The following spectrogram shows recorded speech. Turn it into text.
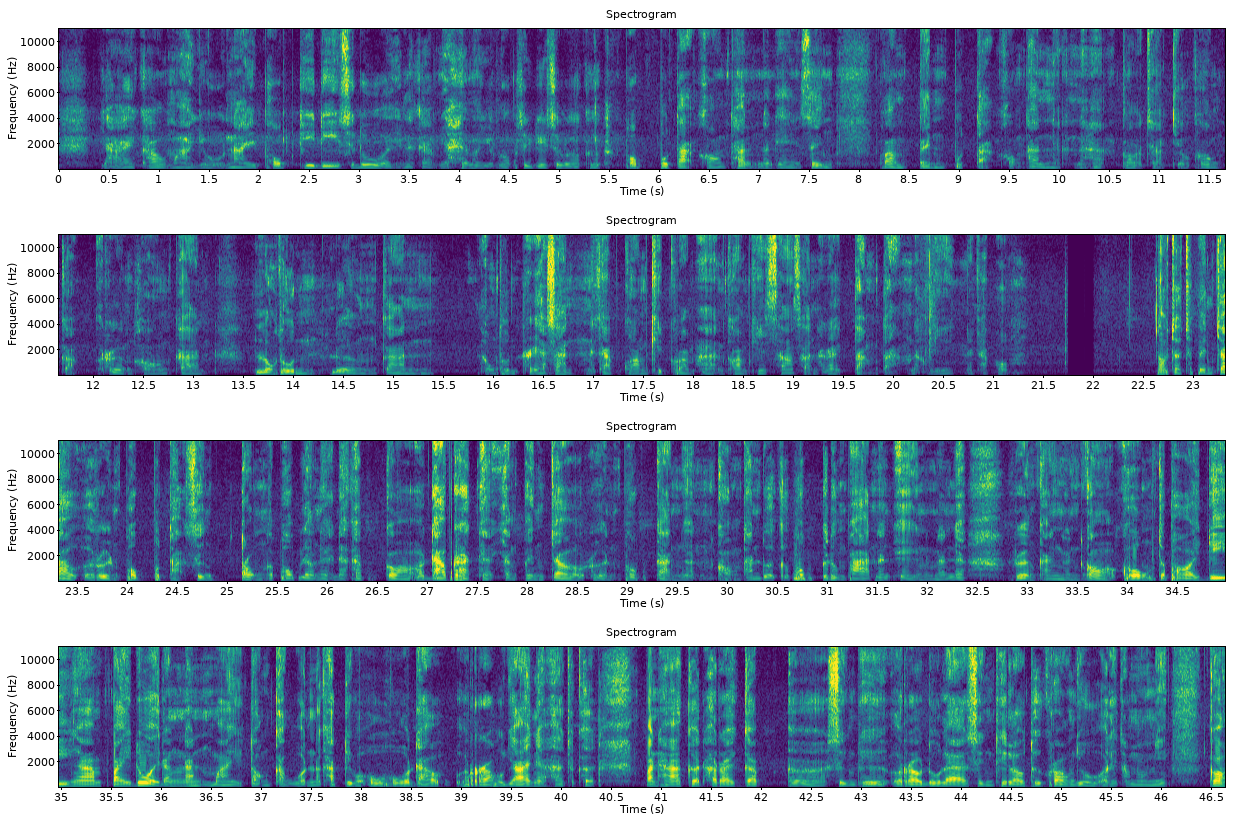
ย้ายเข้ามาอยู่ในภพที่ดีซะด้วยนะครับ ย้ายมาอยู่ภพที่ดีซะด้วยก็คือภพปุตตะของท่านนั่นเอง ซึ่งความเป็นปุตตะของท่านเนี่ยนะฮะก็จะเกี่ยวข้องกับเรื่องของการลงทุนเรื่องการ ลงทุนระยะสั้นนะครับ ความคิดความอ่านความคิดสร้างสรรค์อะไรต่างๆเหล่านี้นะครับผม นอกจากจะเป็นเจ้าเรือนภพปุตตะซึ่งตรงกับภพแล้วเนี่ยนะครับก็ดาวพฤหัสเนี่ยยังเป็นเจ้าเรือนภพการเงินของท่านด้วยคือภพกระดุมพระนั่นเองนั้นเนี่ยเรื่องการเงินก็คงจะพลอยดีงามไปด้วยดังนั้นไม่ต้องกังวลนะครับ ที่ว่าโอ้โหดาวเราย้ายเนี่ยอาจจะเกิดปัญหาเกิดอะไรกับ สิ่งที่เราดูแลสิ่งที่เราถือครองอยู่อะไรทำนองนี้ ก็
